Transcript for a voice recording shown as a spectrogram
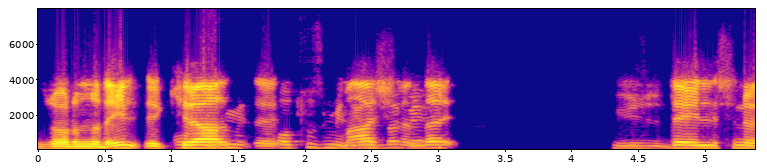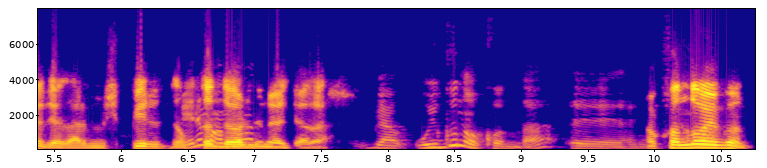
zorunlu değil. E, kira 30, mi- e, 30 milyonda maaşının bir- da %50'sini ödüyorlarmış. anlamadım- 1.4'ünü ödüyorlar. ya uygun o konuda. E, hani O konuda ama- uygun.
